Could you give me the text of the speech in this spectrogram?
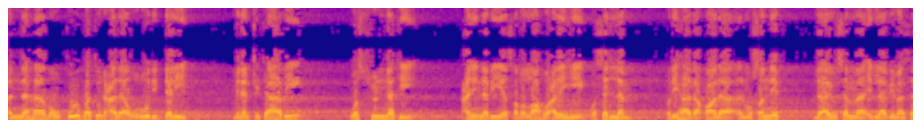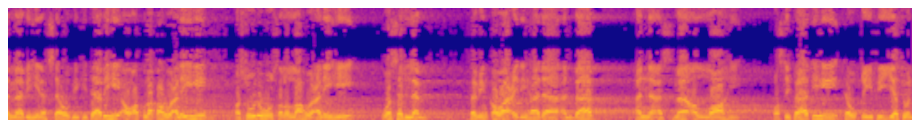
أنها موقوفة على ورود الدليل من الكتاب والسنة عن النبي صلى الله عليه وسلم. ولهذا قال المصنف لا يسمى إلا بما سمى به نفسه في كتابه أو أطلقه عليه رسوله صلى الله عليه وسلم. فمن قواعد هذا الباب أن أسماء الله وصفاته توقيفية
